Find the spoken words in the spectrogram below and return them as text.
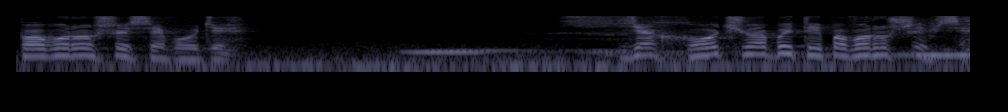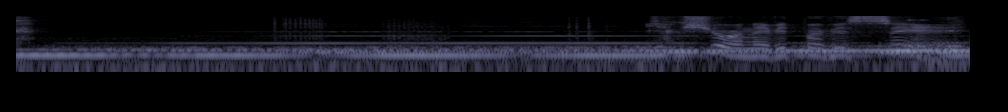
Поворушися, Вуді. Я хочу, аби ти поворушився. Якщо не відповіси,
